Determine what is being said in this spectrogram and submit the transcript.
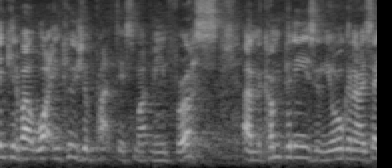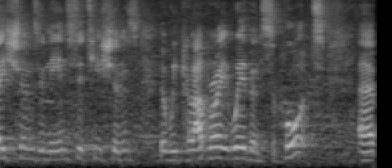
thinking about what inclusion practice might mean for us and the companies and the organisations and the institutions that we collaborate with and support, um,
